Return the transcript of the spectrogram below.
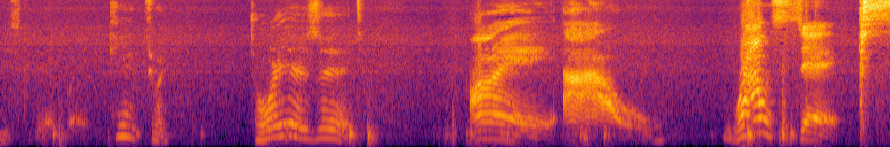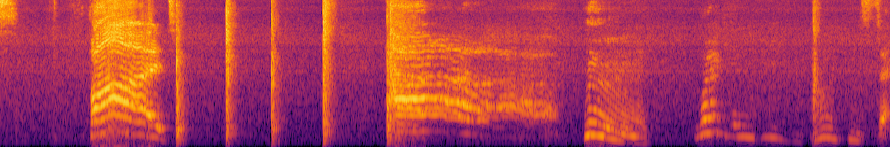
Let's get away. Can't Toy. Toy is it? I ow. Round six. Fight. Ah. Hmm. Where can I say?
